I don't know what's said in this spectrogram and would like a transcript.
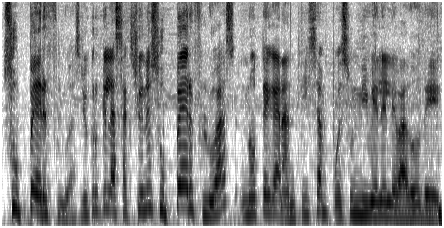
superfluas. Yo creo que las acciones superfluas no te garantizan pues un nivel elevado de,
